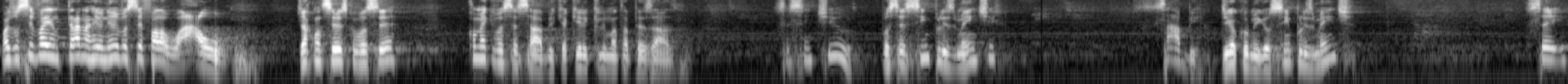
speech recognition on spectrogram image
mas você vai entrar na reunião e você fala: Uau! Já aconteceu isso com você? Como é que você sabe que aquele clima está pesado? Você sentiu. Você simplesmente sabe. Diga comigo, eu simplesmente sei.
